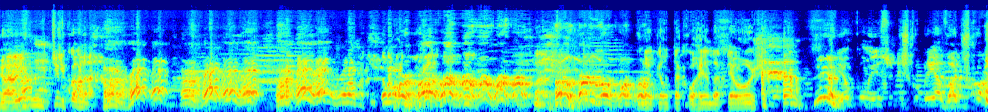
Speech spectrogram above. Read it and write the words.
E aí eu não tive coragem. O negão tá correndo até hoje. E eu, com isso, descobri a voz dos Quando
